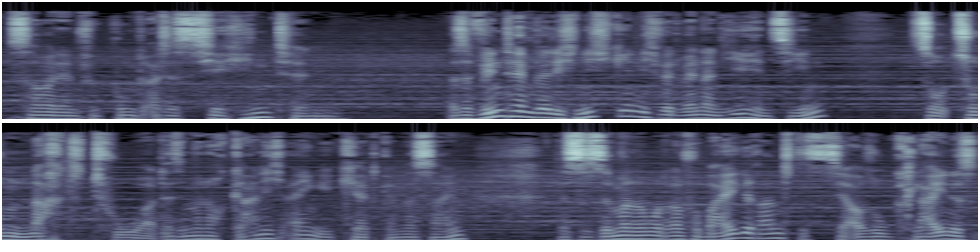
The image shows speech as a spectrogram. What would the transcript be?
Was haben wir denn für Punkte? Ah, das ist hier hinten. Also Windheim werde ich nicht gehen. Ich werde, wenn, dann hier hinziehen. So, zum Nachttor. Da sind wir noch gar nicht eingekehrt, kann das sein? Das ist immer nur mal dran vorbeigerannt. Das ist ja auch so ein kleines,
